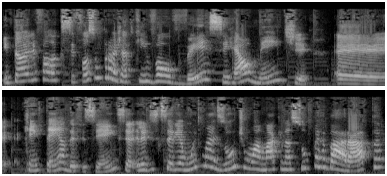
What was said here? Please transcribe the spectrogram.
Então ele falou que se fosse um projeto que envolvesse realmente é, quem tem a deficiência, ele disse que seria muito mais útil uma máquina super barata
